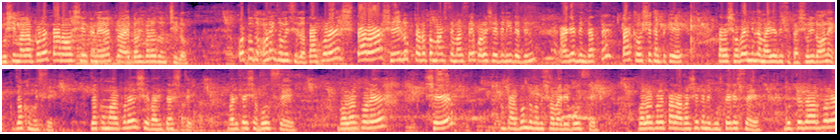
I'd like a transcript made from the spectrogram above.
ঘুষি মারার পরে তারাও সেখানে প্রায় দশ বারো জন ছিল। কত অনেকজনই ছিল। তারপরে তারা সেই লোকটারা তো মারছে মারছে। পরে সেদিন ঈদের দিন, আগের দিন রাত্রে তাকেও সেখান থেকে তারা সবাই মিলে মাইরা দিচ্ছে তার শরীর অনেক জখম হয়েছে জখম হওয়ার পরে সে বাড়িতে আসছে। বাড়িতে এসে বলছে বলার পরে সে তার বন্ধু বান্ধব সবাই বলছে। বলার পরে তারা আবার সেখানে ঘুরতে গেছে। ঘুরতে যাওয়ার পরে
